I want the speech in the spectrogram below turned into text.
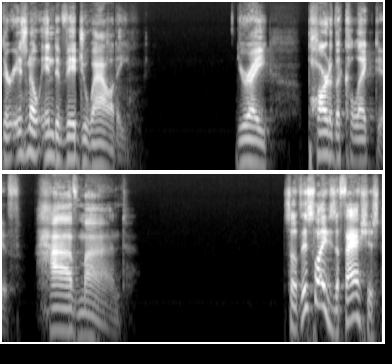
There is no individuality. You're a part of the collective, hive mind. So if this lady's a fascist,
